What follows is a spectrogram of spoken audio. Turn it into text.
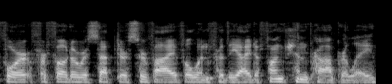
for, for photoreceptor survival and for the eye to function properly.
